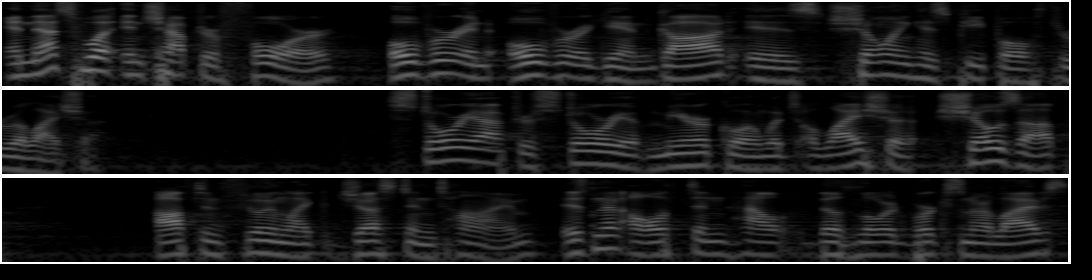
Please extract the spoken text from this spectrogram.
And that's what in chapter 4, over and over again, God is showing his people through Elisha. Story after story of miracle in which Elisha shows up, often feeling like just in time. Isn't that often how the Lord works in our lives?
